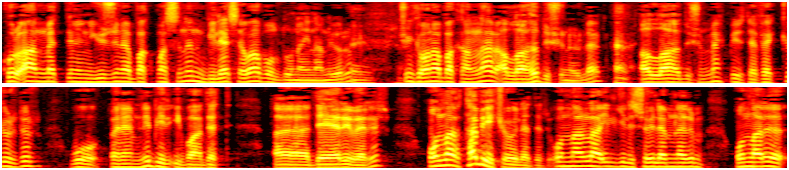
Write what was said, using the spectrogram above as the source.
Kur'an metninin yüzüne bakmasının bile sevap olduğuna inanıyorum. Evet, Çünkü ona bakanlar Allah'ı düşünürler. Evet. Allah'ı düşünmek bir tefekkürdür. Bu önemli bir ibadet e, değeri verir. Onlar tabii ki öyledir. Onlarla ilgili söylemlerim onları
